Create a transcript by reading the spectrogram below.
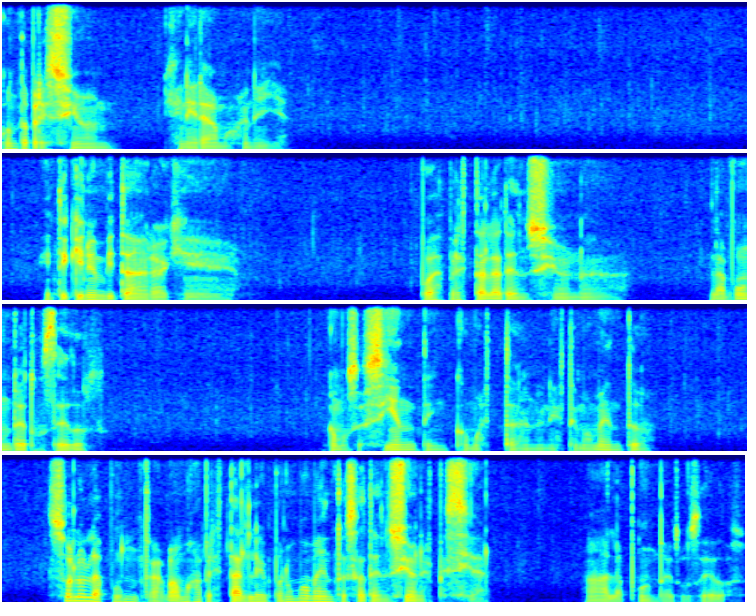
Cuánta presión generamos en ella. Y te quiero invitar a que puedas prestar atención a la punta de tus dedos, cómo se sienten, cómo están en este momento. Solo la punta, vamos a prestarle por un momento esa atención especial a la punta de tus dedos.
